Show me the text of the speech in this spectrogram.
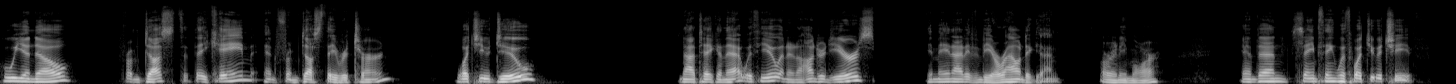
Who you know, from dust that they came and from dust they return. What you do, not taking that with you. And in a hundred years, you may not even be around again or anymore. And then same thing with what you achieve.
